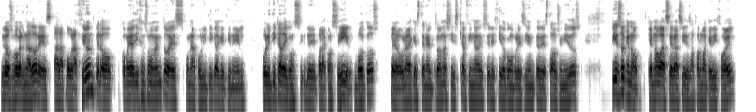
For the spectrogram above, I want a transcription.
los gobernadores a la población, pero como ya dije en su momento, es una política que tiene él, política de, para conseguir votos, pero una vez que esté en el trono, si es que al final es elegido como presidente de Estados Unidos, pienso que no, que no va a ser así de esa forma que dijo él,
